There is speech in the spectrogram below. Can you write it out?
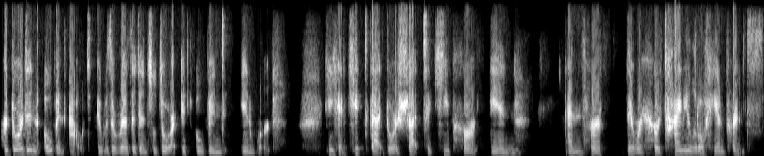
her door didn't open out, it was a residential door, it opened inward. He had kicked that door shut to keep her in. And her there were her tiny little handprints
